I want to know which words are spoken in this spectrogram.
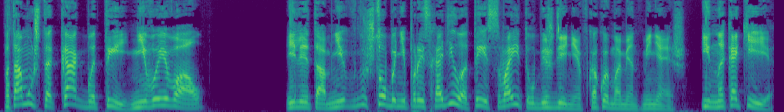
Потому что как бы ты не воевал, Или там, не, ну, что бы ни происходило, ты свои-то убеждения в какой момент меняешь? И на какие?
